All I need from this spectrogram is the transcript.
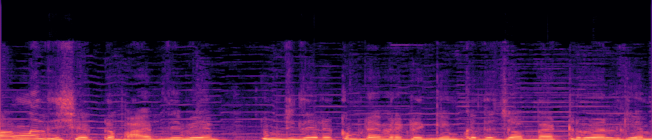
বাংলাদেশে একটা ভাইব দিবে। তুমি যদি এরকম টাইপের একটা গেম খেলতে চাও? ব্যাটল রয়্যাল গেম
